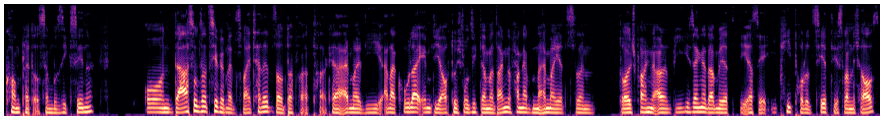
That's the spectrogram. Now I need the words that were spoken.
komplett aus der Musikszene. Und da ist unser Ziel, wir haben jetzt zwei Talents unter Vertrag. Ja, einmal die Anna Cola eben, die auch durch Musik damals angefangen hat und einmal jetzt einen deutschsprachigen R&B-Sänger, da haben wir jetzt die erste EP produziert, die ist noch nicht raus.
